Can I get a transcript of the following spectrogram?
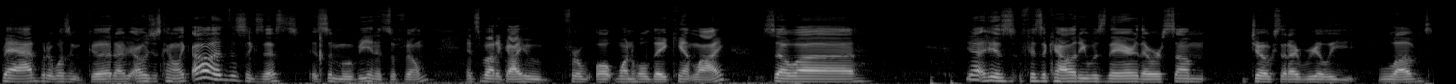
bad, but it wasn't good. I, I was just kind of like, oh, this exists. It's a movie and it's a film. It's about a guy who for one whole day can't lie. So uh, yeah, his physicality was there. There were some jokes that I really loved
